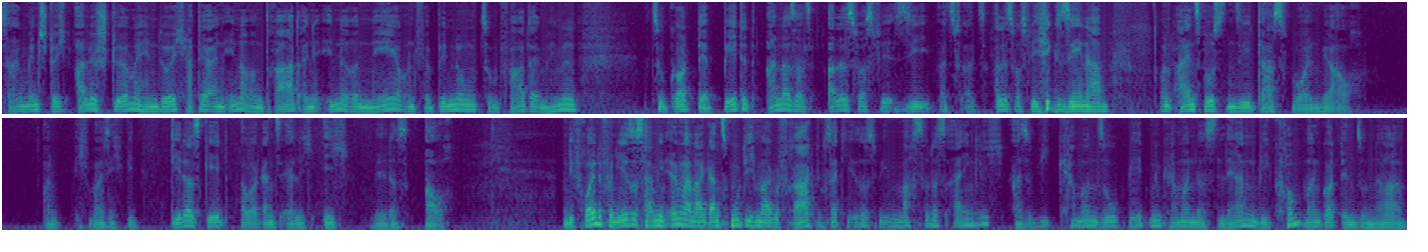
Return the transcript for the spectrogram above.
sagen, Mensch, durch alle Stürme hindurch hat er einen inneren Draht, eine innere Nähe und Verbindung zum Vater im Himmel zu Gott, der betet anders als alles, was wir sie, als, als alles, was wir hier gesehen haben. Und eins wussten sie, das wollen wir auch. Und ich weiß nicht, wie dir das geht, aber ganz ehrlich, ich will das auch. Und die Freunde von Jesus haben ihn irgendwann ganz mutig mal gefragt und gesagt, Jesus, wie machst du das eigentlich? Also wie kann man so beten? Kann man das lernen? Wie kommt man Gott denn so nahe?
